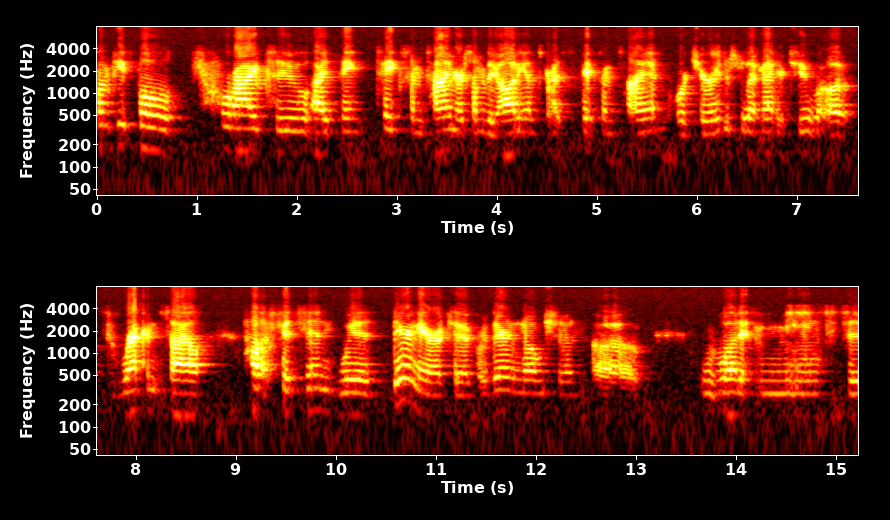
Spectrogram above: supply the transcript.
some people try to, I think, take some time, or some of the audience tries to take some time, or curators for that matter too, uh, to reconcile how it fits in with their narrative or their notion of what it means to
